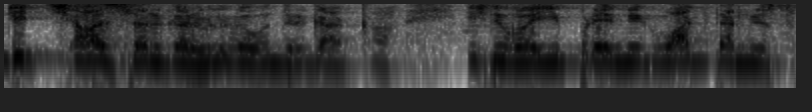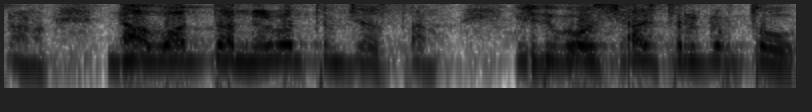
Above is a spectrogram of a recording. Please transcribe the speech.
నిత్యాసనకరులుగా ఉంది కాక ఇదిగో ఇప్పుడే మీకు వాగ్దానం ఇస్తున్నాను. నా వాగ్దానం నిర్వర్తం చేస్తాను. ఇదిగో శాస్త్రకృప్తో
